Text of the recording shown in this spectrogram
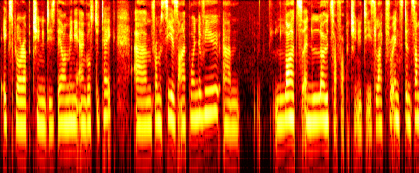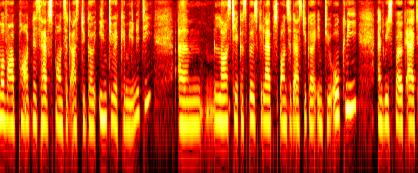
explore opportunities. There are many angles to take um, from a CSI point of view. Um, lots and loads of opportunities. Like, for instance, some of our partners have sponsored us to go into a community. Um, last year, Kaspersky Lab sponsored us to go into Orkney, and we spoke at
